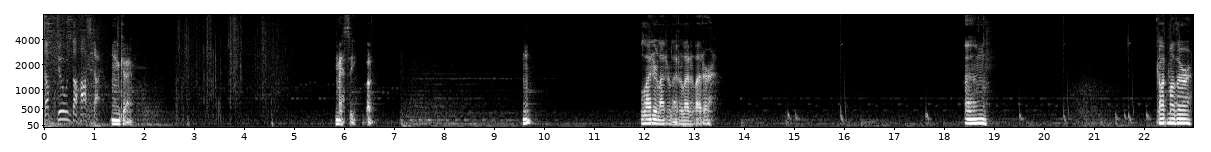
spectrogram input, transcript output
Subdued the hostile. Okay. Messy, but. Hmm? Ladder, ladder, ladder, ladder, ladder. Um. Godmother.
